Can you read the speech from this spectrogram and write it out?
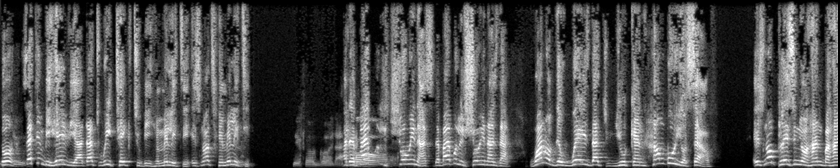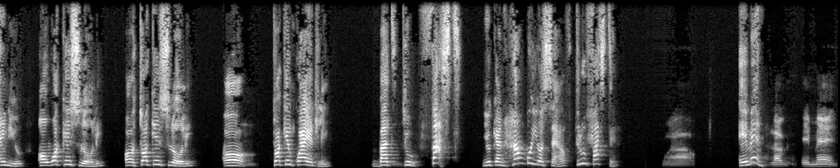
So certain behavior that we take to be humility is not humility. Before God. But the Oh, Bible is showing us, the Bible is showing us that one of the ways that you can humble yourself is not placing your hand behind you or walking slowly or talking slowly or talking quietly, but to fast. You can humble yourself through fasting. Wow. Amen. I love it. Amen.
